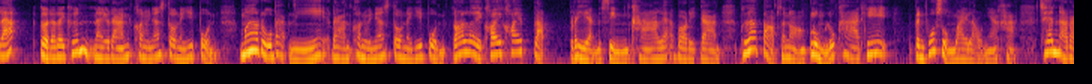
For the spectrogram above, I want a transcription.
และ เกิดอะไรขึ้นในร้าน convenience store ในญี่ปุ่น เมื่อรู้แบบนี้ร้าน convenience store ในญี่ปุ่น ก็เลยค่อยๆ ปรับเปลี่ยนสินค้าและบริการ เพื่อตอบสนองกลุ่มลูกค้าที่เป็นผู้สูงวัยเหล่านี้ค่ะ เช่นอะไร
